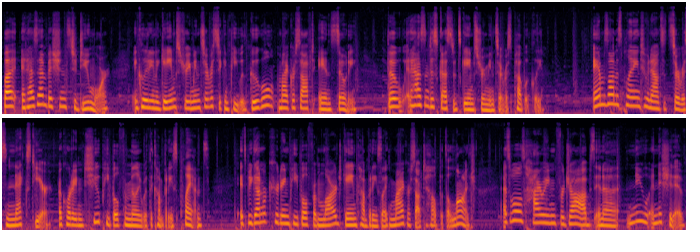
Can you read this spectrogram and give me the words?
But it has ambitions to do more, including a game streaming service to compete with Google, Microsoft, and Sony, though it hasn't discussed its game streaming service publicly. Amazon is planning to announce its service next year, according to two people familiar with the company's plans. It's begun recruiting people from large game companies like Microsoft to help with the launch, as well as hiring for jobs in a new initiative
